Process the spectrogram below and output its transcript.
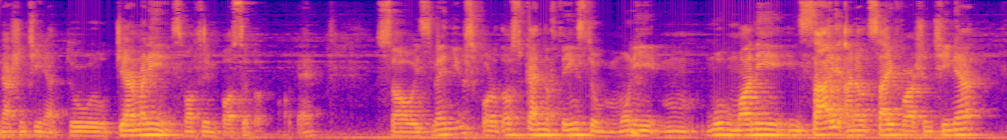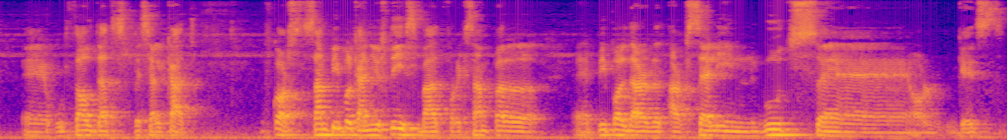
in Argentina to Germany is mostly impossible. Okay, so it's been used for those kind of things to money move money inside and outside for Argentina uh, without that special cut. Of course, some people can use this, but for example, uh, people that are, are selling goods uh, or goods,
